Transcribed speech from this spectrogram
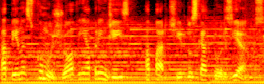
apenas como jovem aprendiz a partir dos 14 anos.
